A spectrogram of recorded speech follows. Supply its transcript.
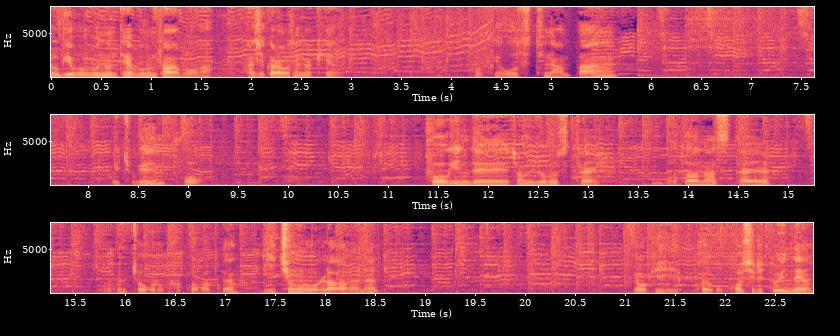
여기 부분은 대부분 다 뭐 아실 거라고 생각해요. 여기 오스틴 안방 이쪽엔 부엌 부엌인데 저는 이런 스타일 모던한 스타일 이런 쪽으로 갖고 갔고요. 2층으로 올라가면은 여기 어이구 거실이 또 있네요.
